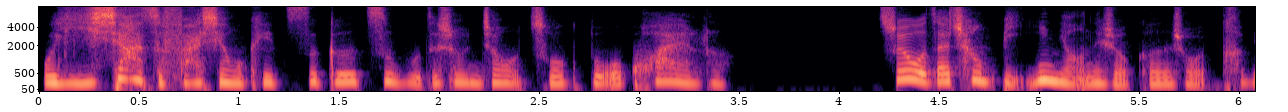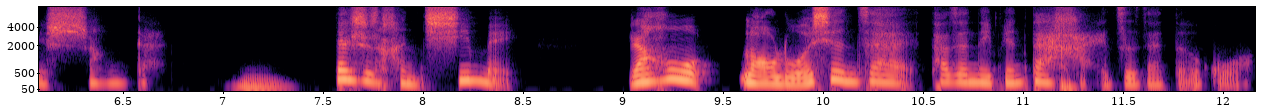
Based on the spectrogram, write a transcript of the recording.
我一下子发现我可以自歌自舞的时候，你知道我做多快乐。所以我在唱《比翼鸟》那首歌的时候，特别伤感，嗯但是很凄美。然后老罗现在他在那边带孩子，在德国，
